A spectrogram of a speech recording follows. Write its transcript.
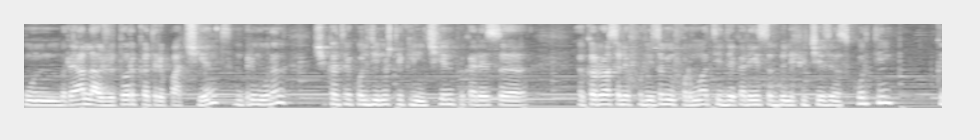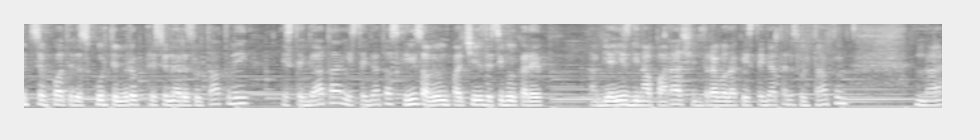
un real ajutor către pacient, în primul rând, și către colegii noștri clinicieni pe care să, cărora să le furnizăm informații de care ei să beneficieze în scurt timp, cât se poate de scurt, mereu presiunea rezultatului, este gata, este gata scris, avem pacienți, desigur, care abia ies din aparat și întreabă dacă este gata rezultatul. Da?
